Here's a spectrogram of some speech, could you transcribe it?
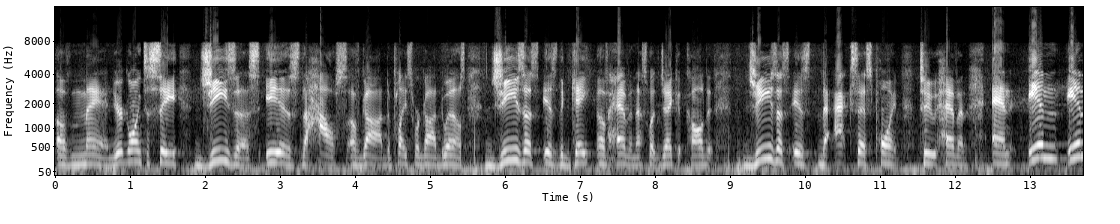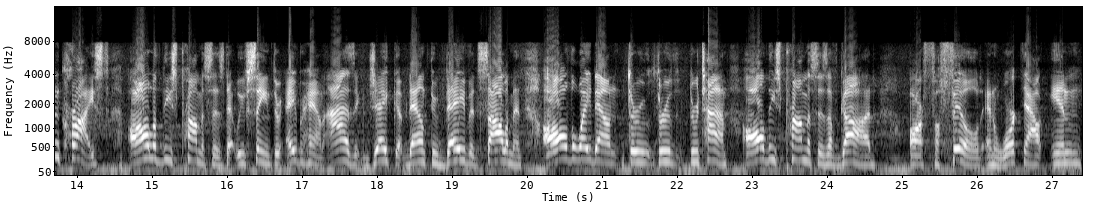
of Man. You're going to see Jesus is the house of God, the place where God dwells. Jesus is the gate of heaven. That's what Jacob called it. Jesus is the access point to heaven. And in, in Christ, all of these promises that we've seen through Abraham, Isaac, Jacob, down through David, Solomon, all the way down through, through, through time, all these promises of God are fulfilled and worked out in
